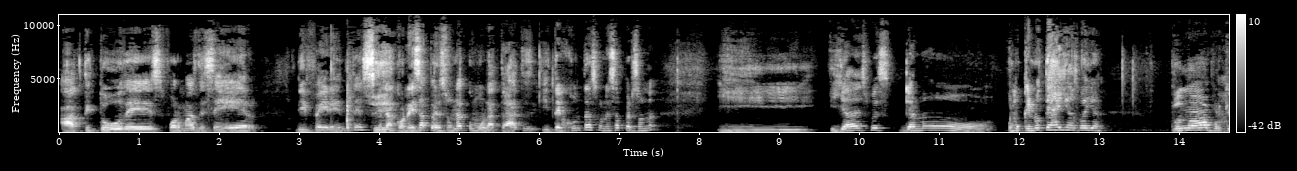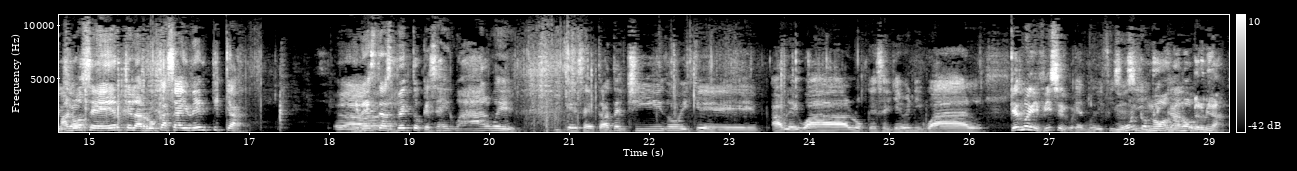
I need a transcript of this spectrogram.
actitudes, formas de ser diferentes. Sí. O sea, con esa persona, como la tratas, y te juntas con esa persona y, y ya después ya no, como que no te hallas, vaya. Pues no, porque. o A sea, no ser que la ruca sea idéntica. Ah, En este aspecto que sea igual, güey. Y que se traten chido y que hable igual o que se lleven igual. Que es muy difícil, Que güey. es muy difícil. Muy sí. complicado. No, no, no, pero mira,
